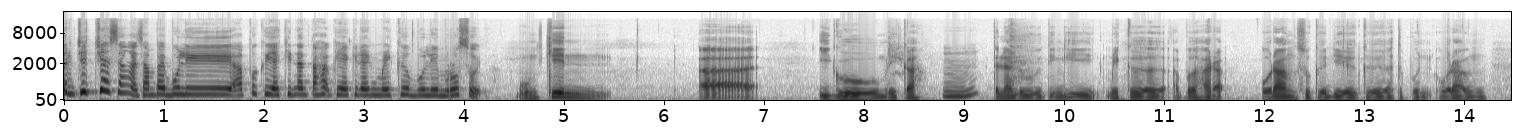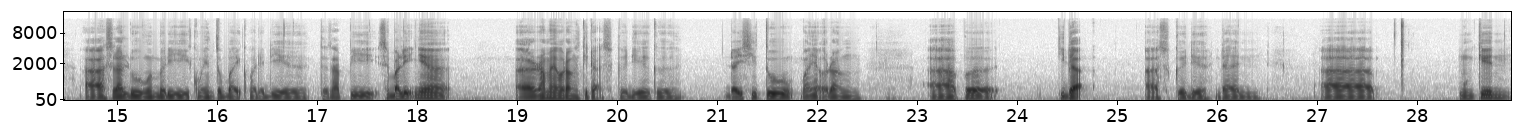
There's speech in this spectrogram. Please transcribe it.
terjejas sangat sampai boleh apa keyakinan tahap keyakinan mereka boleh merosot? Mungkin uh, ego mereka hmm. terlalu tinggi. Mereka apa harap orang suka dia ke ataupun orang uh, selalu memberi komentar baik kepada dia. Tetapi sebaliknya uh, ramai orang tidak suka dia ke? Dari situ banyak orang uh, apa tidak uh, suka dia dan uh, mungkin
